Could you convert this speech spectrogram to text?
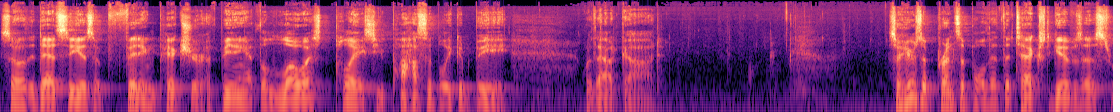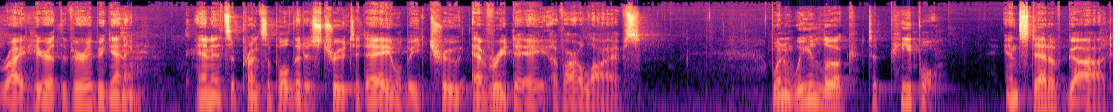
So the Dead Sea is a fitting picture of being at the lowest place you possibly could be without God. So here's a principle that the text gives us right here at the very beginning. And it's a principle that is true today, will be true every day of our lives. When we look to people instead of God,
